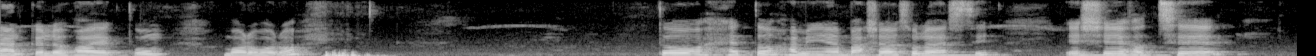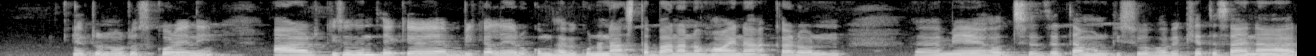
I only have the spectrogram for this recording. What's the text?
নারকেলও হয় একদম বড় বড়। তো এতো আমি বাসায় চলে আসছি। এসে হচ্ছে একটু নুডলস করে নিই। আর কিছুদিন থেকে বিকালে এরকমভাবে কোনো নাস্তা বানানো হয় না, কারণ মেয়ে হচ্ছে যে তেমন কিছুভাবে খেতে চায় না আর।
